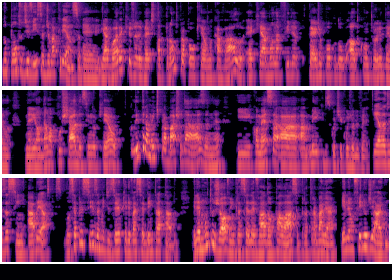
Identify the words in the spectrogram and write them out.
no ponto de vista de uma criança. É, e agora que o Jolivete tá pronto pra pôr o Kel no cavalo, é que a Bonafilha perde um pouco do autocontrole dela, né? E ela dá uma puxada assim no Kel, literalmente pra baixo da asa, né? E começa a, a meio que discutir com o Jolivete. E ela diz assim, abre aspas, você precisa me dizer que ele vai ser bem tratado. Ele é muito jovem para ser levado ao palácio para trabalhar. Ele é um filho de Argon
